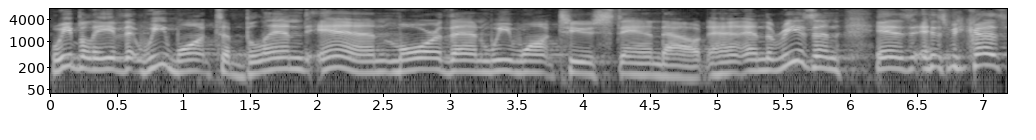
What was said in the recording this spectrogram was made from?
We believe that we want to blend in more than we want to stand out. And, and the reason is, is because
